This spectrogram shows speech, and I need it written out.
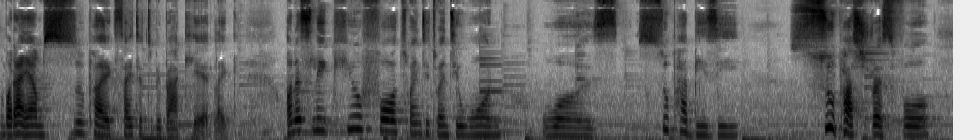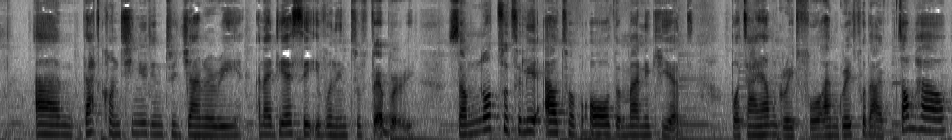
But I am super excited to be back here. Like, honestly, Q4 2021 was super busy, super stressful, and that continued into January, and I dare say even into February. So I'm not totally out of all the manic yet, but I am grateful. I'm grateful that I've somehow,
